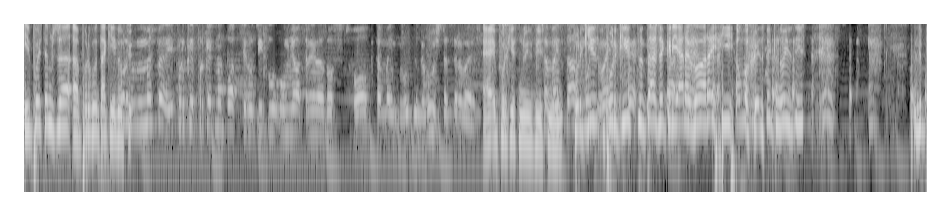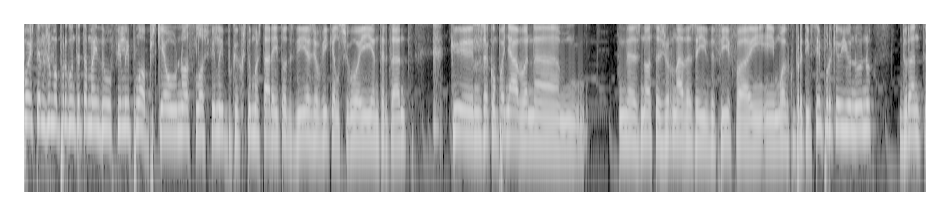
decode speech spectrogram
E depois temos a, a pergunta aqui e do. Por, mas espera, e porquê, porquê que não pode ser o título o melhor treinador de futebol que também degusta cerveja? É porque isso não existe. Não? Porque, isso, porque isso tu estás a criar agora e é uma coisa que não existe. Depois temos uma pergunta também do Filipe Lopes, que é o nosso Los Filipe, que costuma estar aí todos os dias. Eu vi que ele chegou aí, entretanto, que nos acompanhava na, nas nossas jornadas aí de FIFA em, em, modo cooperativo. Sim, porque eu e o Nuno, durante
